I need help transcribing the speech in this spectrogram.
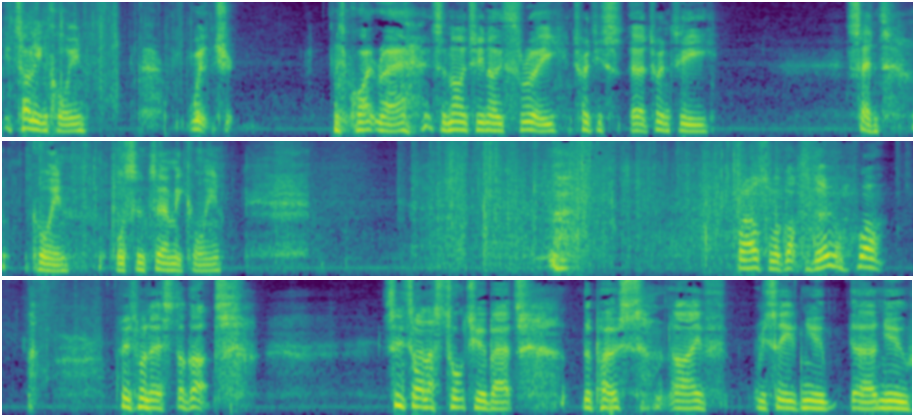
Italian coin which is quite rare. It's a 1903 20, uh, 20 cent coin or centesimi coin. What else have I got to do? Well here's my list. I've got since I last talked to you about the post I've received new uh, new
